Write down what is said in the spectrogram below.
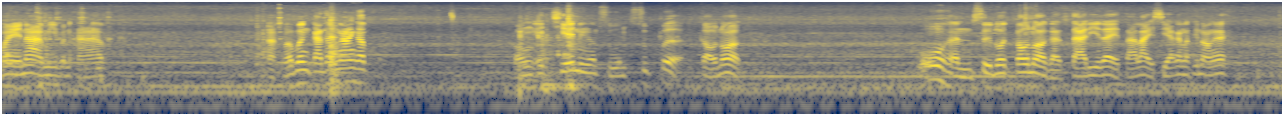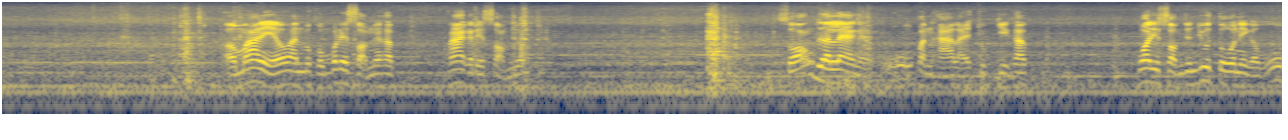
ไม่น่ามีปัญหาครับอะมาเบิ่งการทำงานครับ ของเอเชียหนึ่งศูนย์ซูเปอร์เก่านอก โอ้หันซื้อรถเก่านอกกับตาดีได้ ตาไล่เสียกันนะพี่น้องเอ้เอามาเนี่ยอันผมไม่ได้สอมนะครับ มาก็ได้สอมอยู่สองเดือนแรกเนี่ย โอ้ปัญหาหลายจุกจิกครับว่าที่สอมจนยู่ตัวนี่กับโอ้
